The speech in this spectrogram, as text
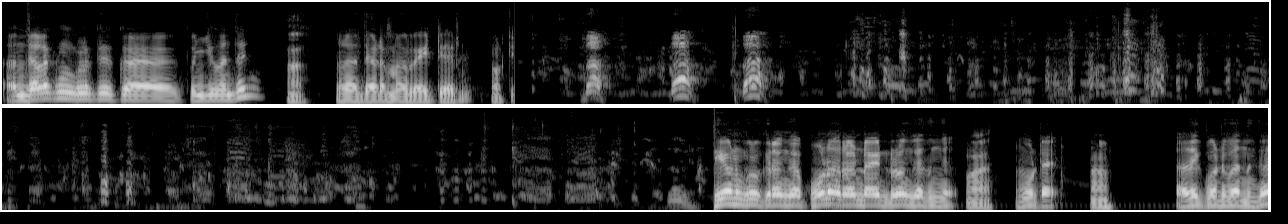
அந்த அளவுக்கு உங்களுக்கு குஞ்சு வந்து ஆ. நல்லா திடமா வெயிட் ஏறும். ஓகே. வா வா வா. தீவனம் கொடுக்குறாங்க. போனால் ரெண்டாயிரம் ரூபாங்குதுங்க. ஆ. மூட்டை. ஆ. அதை கொண்டு வந்துங்க.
